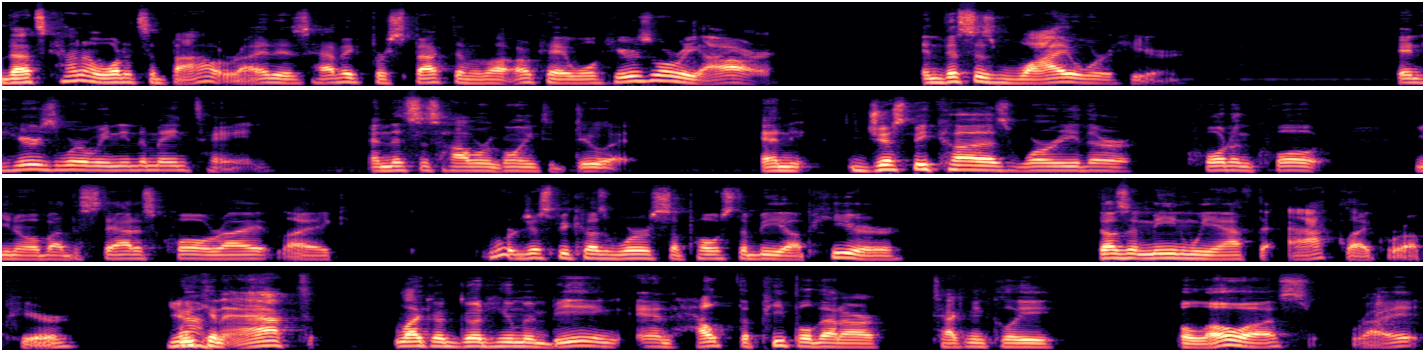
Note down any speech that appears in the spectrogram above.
that's kind of what it's about, right? Is having perspective about okay, well, here's where we are, and this is why we're here, and here's where we need to maintain, and this is how we're going to do it. And just because we're either quote unquote, you know, by the status quo, right? Like we're just because we're supposed to be up here doesn't mean we have to act like we're up here. Yeah. We can act like a good human being and help the people that are technically below us, right?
